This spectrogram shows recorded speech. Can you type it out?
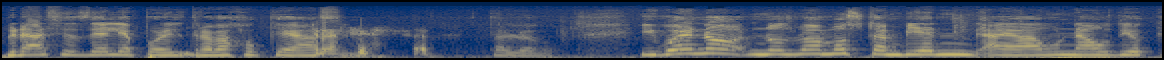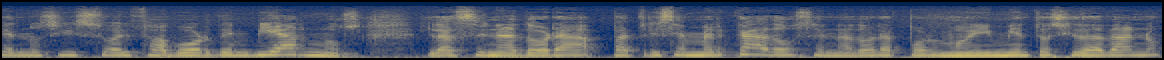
Gracias, Delia, por el trabajo que haces. Gracias luego. Y bueno, nos vamos también a un audio que nos hizo el favor de enviarnos la senadora Patricia Mercado, senadora por Movimiento Ciudadano,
